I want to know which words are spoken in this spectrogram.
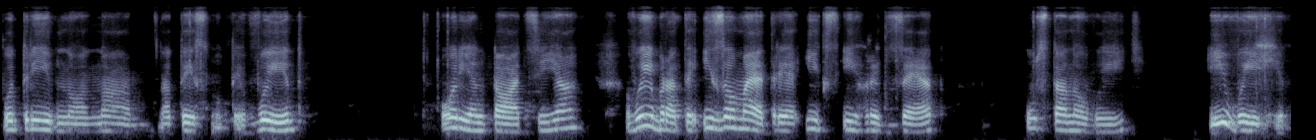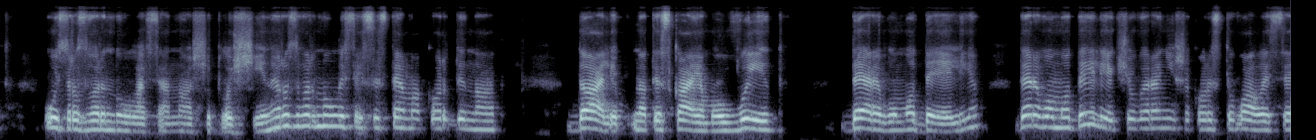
потрібно нам натиснути вид, орієнтація, вибрати ізометрія X, Y, Z, установить і вихід. Ось розвернулася наші площини, розвернулися і система координат. Далі натискаємо вид, дерево моделі. Дерево моделі, якщо ви раніше користувалися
